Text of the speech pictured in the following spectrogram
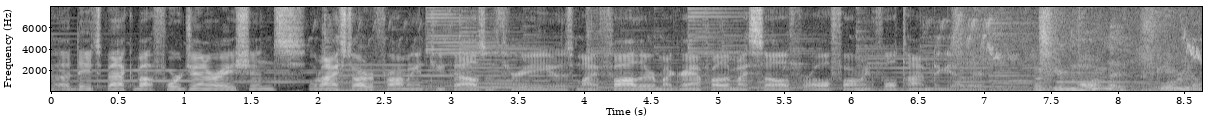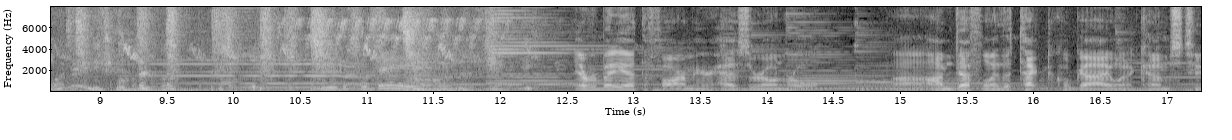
uh, dates back about four generations. When I started farming in 2003, it was my father, my grandfather, myself, we're all farming full-time together. Well, good morning. Good morning. Beautiful day. Everybody at the farm here has their own role. Uh, I'm definitely the technical guy when it comes to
